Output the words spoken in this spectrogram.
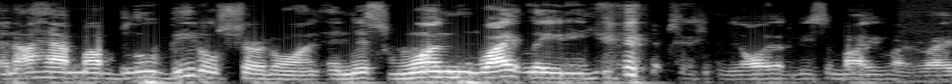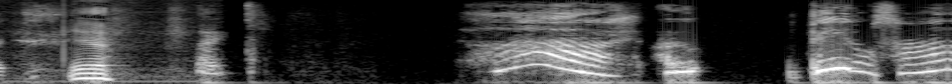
and I had my blue Beatles shirt on, and this one white lady, you always have to be somebody white, right? Yeah. Like, ah, Beatles, huh?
